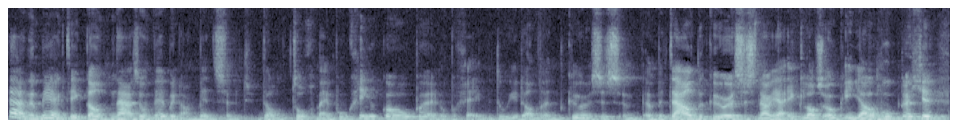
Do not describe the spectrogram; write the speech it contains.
Ja, dan merkte ik dat na zo'n webinar mensen dan toch mijn boek gingen kopen. En op een gegeven moment doe je dan een cursus, een, een betaalde cursus. Nou ja, ik las ook in jouw boek dat je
